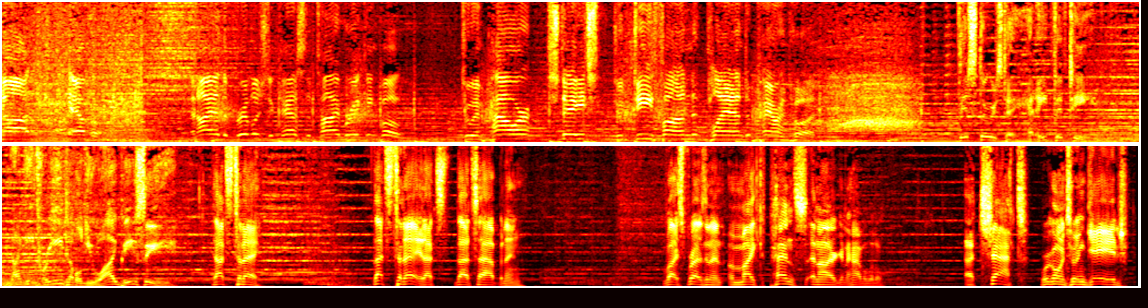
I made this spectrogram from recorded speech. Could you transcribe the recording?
not ever. And I had the privilege to cast the tie-breaking vote to empower states to defund Planned Parenthood. This Thursday at 8:15, 93 WIBC. That's today. That's today. That's that's happening. Vice President Mike Pence and I are going to have a little a chat. We're going to engage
